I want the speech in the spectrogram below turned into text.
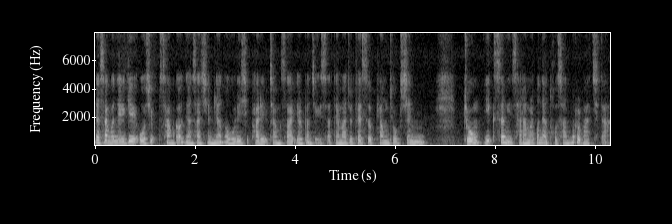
연산군 일기 53건 연산 10년 5월 28일 정사 10번째 기사 대마주 태수 평족신 종 익성이 사람을 보내 도산물을 바치다.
